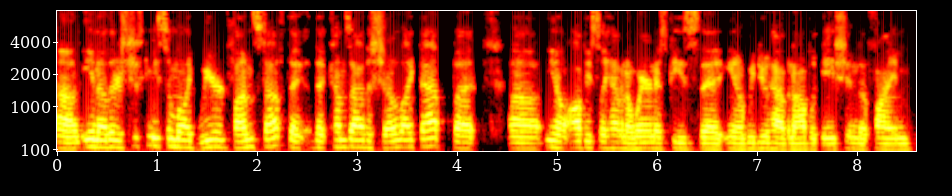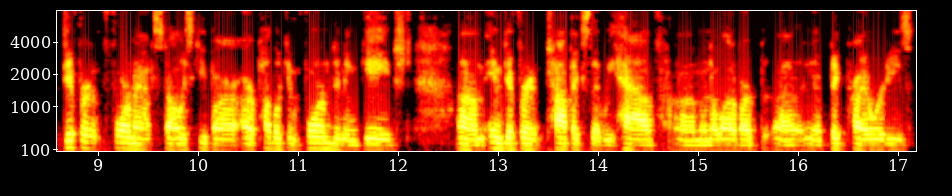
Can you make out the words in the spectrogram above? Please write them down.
Um, you know, there's just going to be some like weird fun stuff that, that comes out of the show like that. But, uh, you know, obviously have an awareness piece that, you know, we do have an obligation to find different formats to always keep our, our public informed and engaged um, in different topics that we have um, and a lot of our uh, you know, big priorities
